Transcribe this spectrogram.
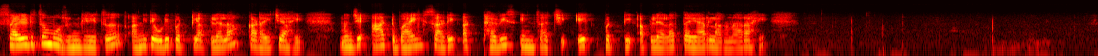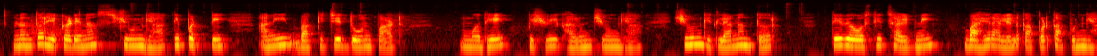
साईडचं मोजून घ्यायचं आणि तेवढी पट्टी आपल्याला काढायची आहे. म्हणजे आठ बाय साडे अठ्ठावीस इंचाची एक पट्टी आपल्याला तयार लागणार आहे. नंतर हे कडेनं शिवून घ्या ती पट्टी आणि बाकीचे दोन पार्टमध्ये पिशवी घालून शिवून घ्या. शिवून घेतल्यानंतर ते व्यवस्थित साईडनी बाहेर आलेलं कापड कापून घ्या.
